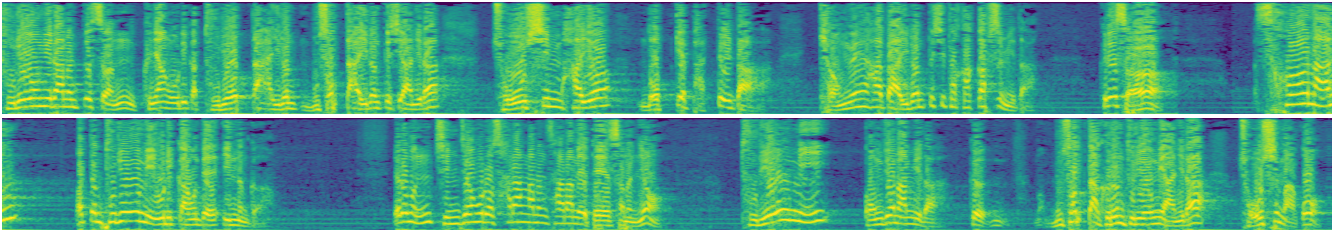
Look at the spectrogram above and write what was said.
두려움이라는 뜻은 그냥 우리가 두렵다, 이런, 무섭다, 이런 뜻이 아니라 조심하여 높게 받들다, 경외하다, 이런 뜻이 더 가깝습니다. 그래서 선한 어떤 두려움이 우리 가운데 있는 거. 여러분, 진정으로 사랑하는 사람에 대해서는요, 두려움이 공존합니다. 그 무섭다 그런 두려움이 아니라 조심하고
